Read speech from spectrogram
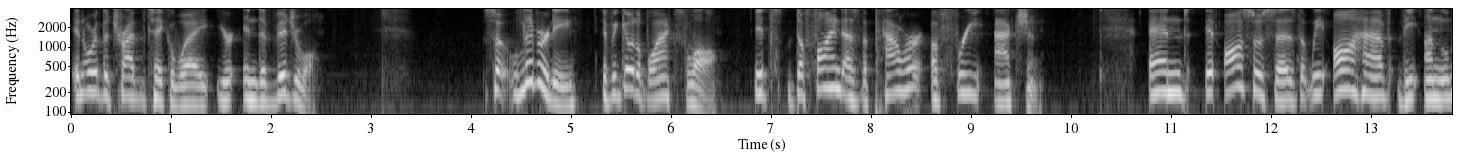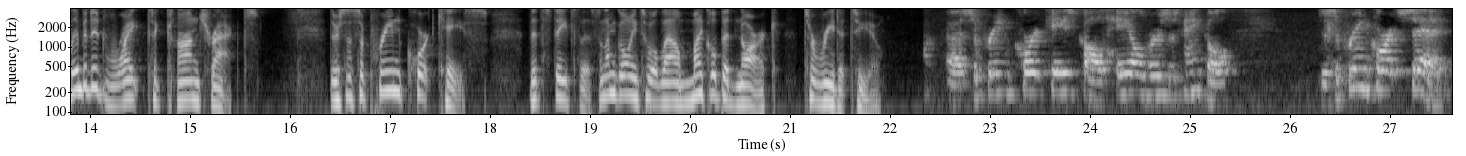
in order to try to take away your individual. So liberty, if we go to Black's law, it's defined as the power of free action. And it also says that we all have the unlimited right to contract. There's a Supreme Court case that states this, and I'm going to allow Michael Badnarik to read it to you. A Supreme Court case called Hale versus Henkel. The Supreme Court said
